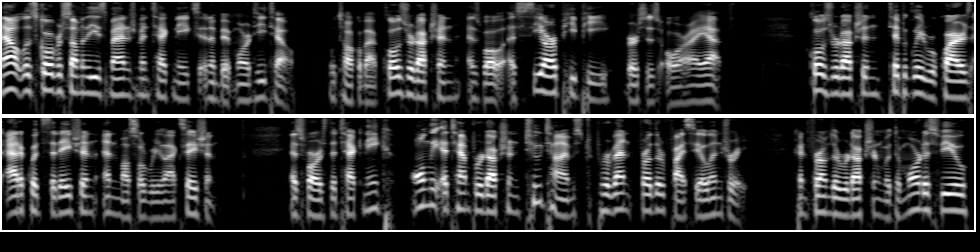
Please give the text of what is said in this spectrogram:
Now, let's go over some of these management techniques in a bit more detail. We'll talk about closed reduction as well as CRPP versus ORIF. Closed reduction typically requires adequate sedation and muscle relaxation. As far as the technique, only attempt reduction two times to prevent further physeal injury. Confirm the reduction with the mortise view,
